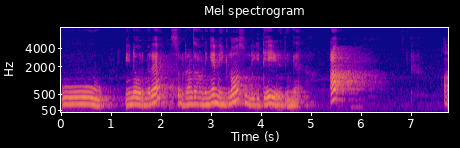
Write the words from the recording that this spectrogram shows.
ஊ. மீண்டும் ஒரு முறை சொல்கிறேன் கவனிங்க. நீங்களும் சொல்லிக்கிட்டே எழுதுங்க. அ. ஆ.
